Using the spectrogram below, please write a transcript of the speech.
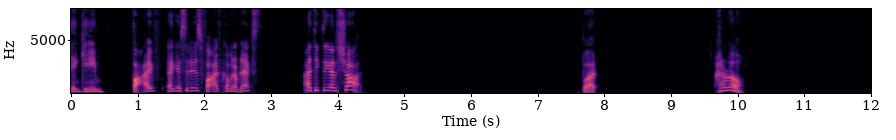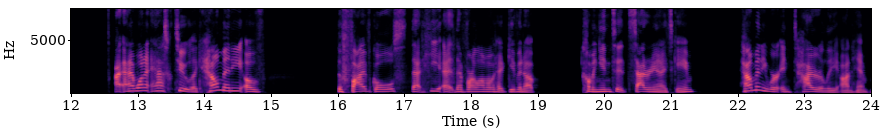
in game five, I guess it is five coming up next, I think they got a shot. But I don't know. I, I want to ask too, like how many of the five goals that he uh, that Varlamov had given up coming into Saturday night's game, how many were entirely on him?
